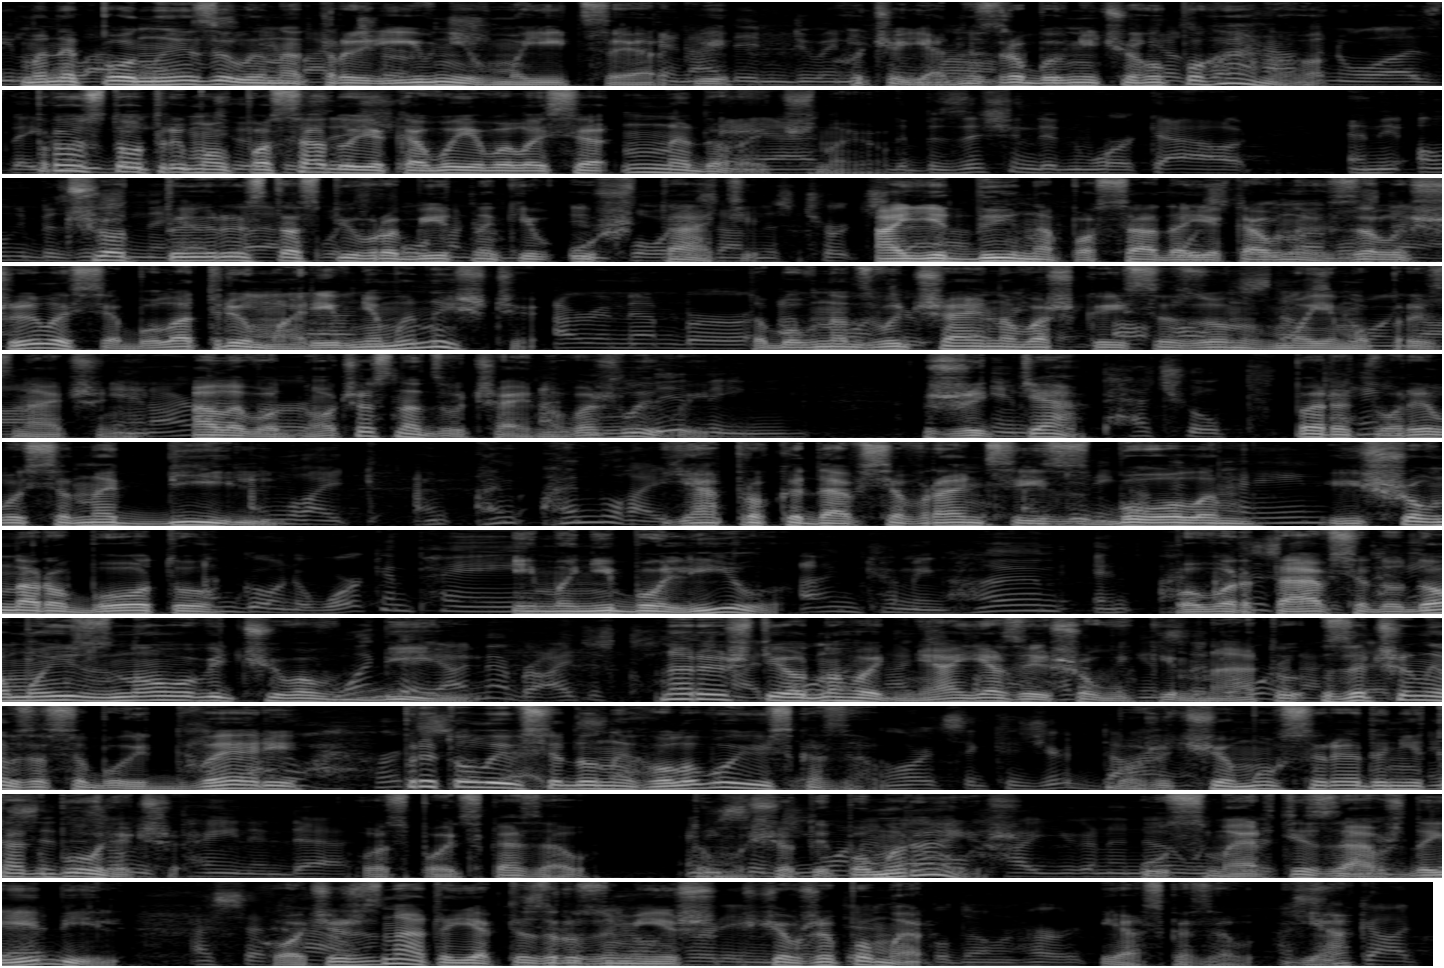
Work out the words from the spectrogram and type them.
Мене понизили на три рівні в моїй церкві, хоча я не зробив нічого поганого. Просто отримав посаду, яка виявилася недоречною. 400 співробітників у штаті, а єдина посада, яка в них залишилася, була трьома рівнями нижче. То був надзвичайно важкий сезон в моєму призначенні, але водночас надзвичайно важливий. Життя перетворилося на біль. Я прокидався вранці із болем, йшов на роботу, і мені боліло. Повертався додому і знову відчував біль. Нарешті одного дня я зайшов у кімнату, зачинив за собою двері, притулився до них головою і сказав: Боже, чому всередині так боляче? Господь сказав. Тому що ти помираєш. У смерті завжди є біль. Хочеш знати, як ти зрозумієш, що вже помер? Я сказав, як?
